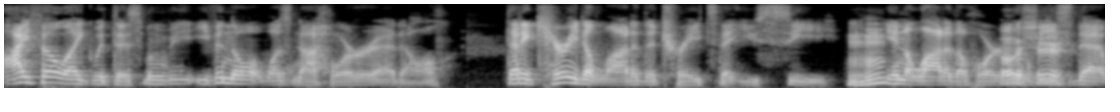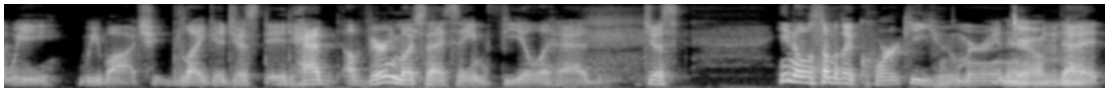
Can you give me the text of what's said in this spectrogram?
I felt like with this movie, even though it was not horror at all, that it carried a lot of the traits that you see hmm in a lot of the horror Oh, movies sure. that we we watch. Like it just it had a very much that same feel. It had just you know some of the quirky humor in it Yeah. Mhm. that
